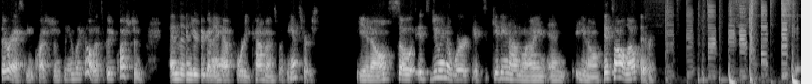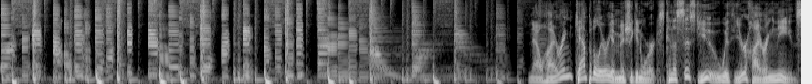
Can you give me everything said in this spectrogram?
they're asking questions, and you're like, oh, that's a good question. And then you're going to have 40 comments with answers, you know? So it's doing the work, it's getting online, and, you know, it's all out there. Now hiring? Capital Area Michigan Works can assist you with your hiring needs,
